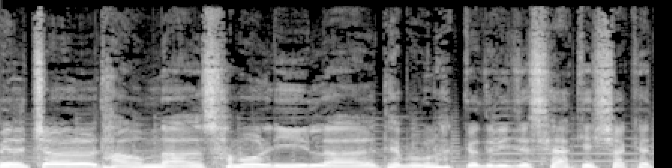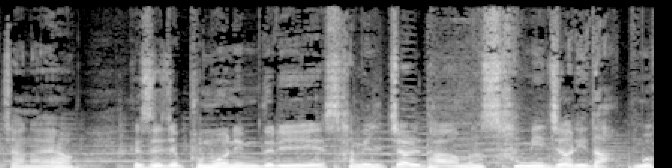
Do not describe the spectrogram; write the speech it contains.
삼일절 다음 날 3월 2일 날 대부분 학교들이 이제 새학기 시작했잖아요. 그래서 이제 부모님들이 삼일절 다음은 삼이절이다. 뭐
